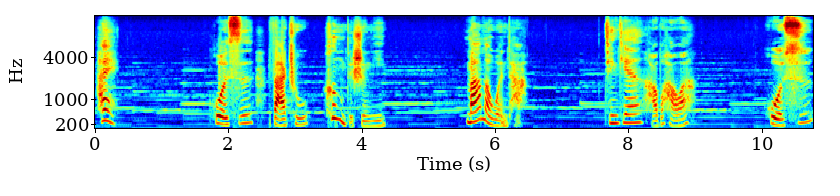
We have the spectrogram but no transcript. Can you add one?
嘿！”霍斯发出“哼”的声音。妈妈问他。今天好不好啊？霍斯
